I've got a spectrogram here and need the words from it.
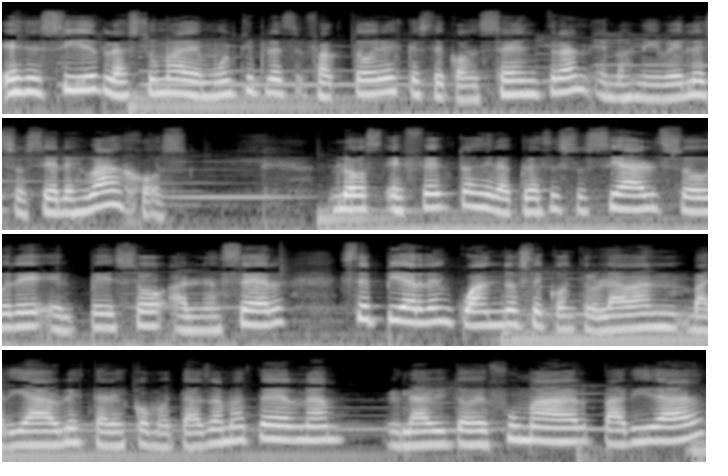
Es decir, la suma de múltiples factores que se concentran en los niveles sociales bajos. Los efectos de la clase social sobre el peso al nacer se pierden cuando se controlaban variables tales como talla materna, el hábito de fumar, paridad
